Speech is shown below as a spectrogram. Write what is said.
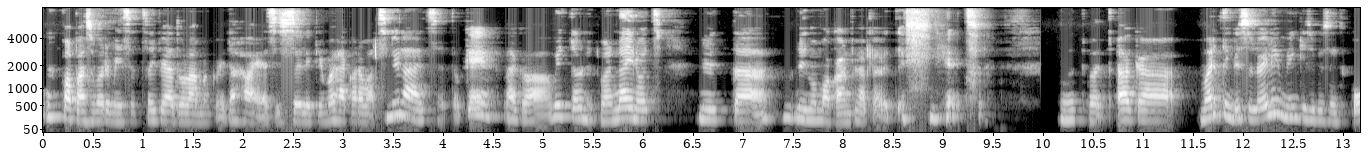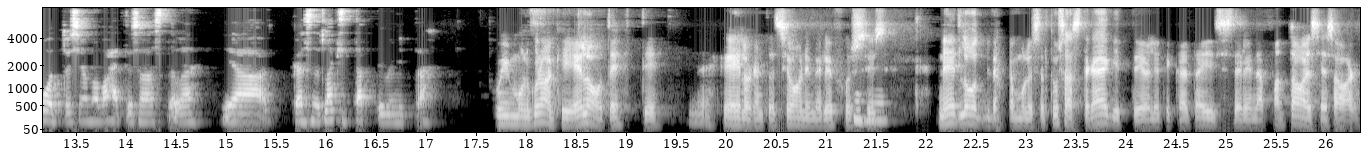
noh, vabas vormis, et sa ei pea tulema, kui ei taha ja siis oligi, ma ühe korra vaatasin üle, ütlesin, et okei okay,, väga huvitav, nüüd ma olen näinud. nüüd, äh, nüüd ma magan pühapäeviti nii et vot, vot, aga Martin, kas sul oli mingisuguseid ootusi oma vahetusaastale ja kas need läksid täppi või mitte? kui mul kunagi ELO tehti ehk eelorientatsiooni meil ÜFUs mm, -hmm. siis need lood, mida mulle sealt USA-st räägiti, olid ikka täis selline fantaasiasaar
